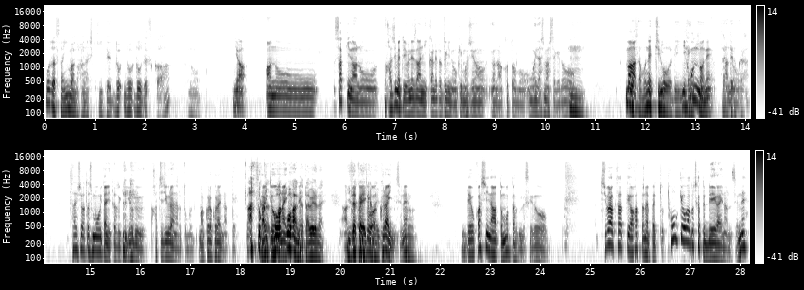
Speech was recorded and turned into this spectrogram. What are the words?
小田さん今の話聞いてどどどうですか？いやあのーさっきのあの初めて米沢に行かれた時のお気持ちのようなことも思い出しましたけど、うん。まあ小田さんもね地方で日本のね転勤されてるから。最初私も大分に行った時 夜8時ぐらいになるともう真っ暗暗になって街灯ごごがないからね。飯が食べれない。あの居酒屋行かないと街灯が暗いんですよね。うんでおかしいなと思ったんですけどしばらく経って分かったのはやっぱりと東京がどっちかというと例外なんですよね。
